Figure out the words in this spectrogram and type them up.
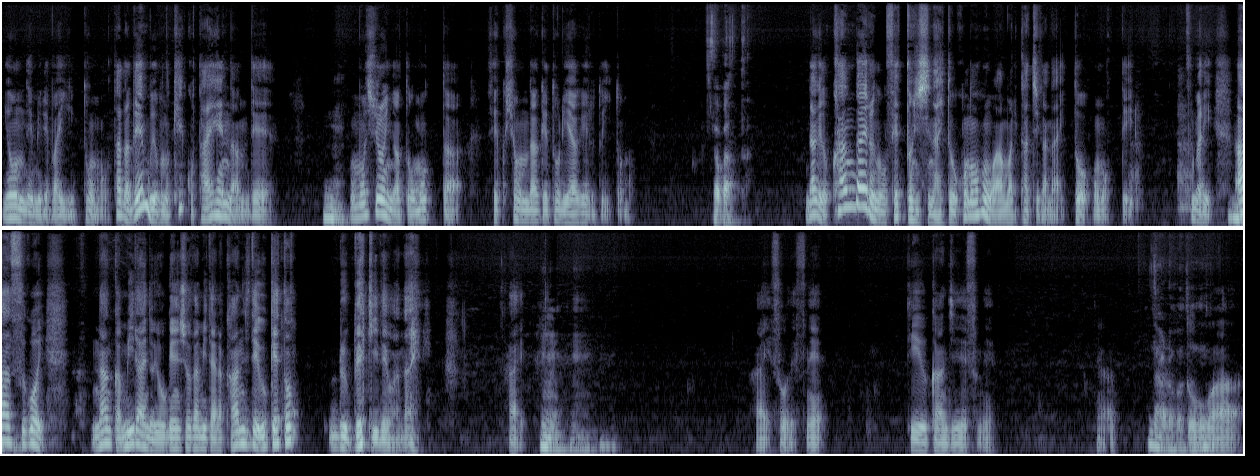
読んでみればいいと思う。ただ全部読むの結構大変なんで、うん。面白いなと思ったセクションだけ取り上げるといいと思う。よかった。だけど考えるのをセットにしないと、この本はあまり価値がないと思っている。つまり、うんああ、すごい、なんか未来の予言書だみたいな感じで受け取るべきではない。はい。うんうん。はい、そうですね。っていう感じですね。あなるほど、ね。とは、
